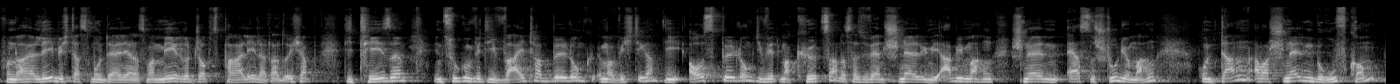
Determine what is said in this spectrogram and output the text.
von daher lebe ich das Modell ja, dass man mehrere Jobs parallel hat. Also ich habe die These, in Zukunft wird die Weiterbildung immer wichtiger, die Ausbildung, die wird immer kürzer, das heißt, wir werden schnell irgendwie Abi machen, schnell ein erstes Studium machen, und dann aber schnell in den Beruf kommen,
